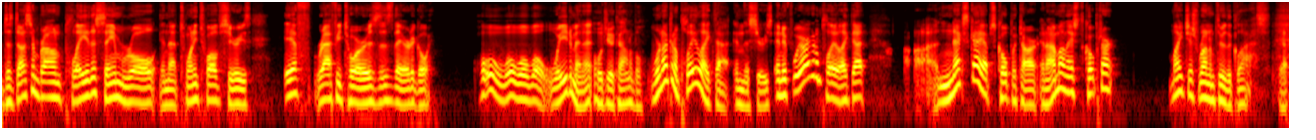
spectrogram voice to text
Does Dustin Brown play the same role in that 2012 series if Raffi Torres is there to go, oh, whoa, whoa, whoa, wait a minute. hold you accountable. We're not going to play like that in this series. And if we are going to play like that, uh, next guy up's Kopitar, and I'm on the ice with Kopitar, might just run him through the glass. Yep.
